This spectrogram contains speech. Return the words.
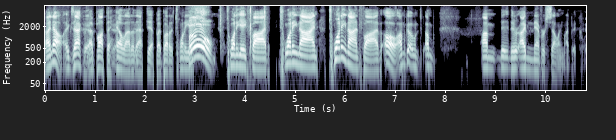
I know exactly. Yeah, I bought the yeah, hell out of that dip. I bought a 28, Boom. 28 5, 29, 29 5. Oh, I'm going. I'm. I'm. they're- I'm never selling my Bitcoin.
